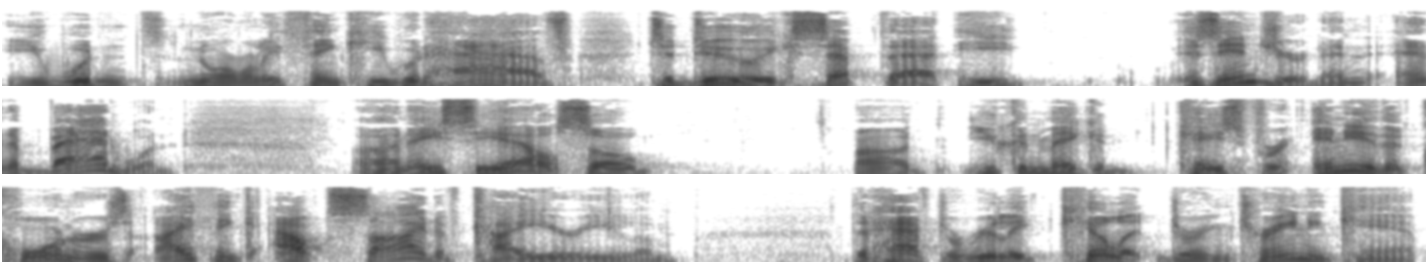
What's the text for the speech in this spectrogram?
you wouldn't normally think he would have to do, except that he is injured and, and a bad one, uh, an ACL. So uh, you can make a case for any of the corners, I think, outside of Kaiir Elam that have to really kill it during training camp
